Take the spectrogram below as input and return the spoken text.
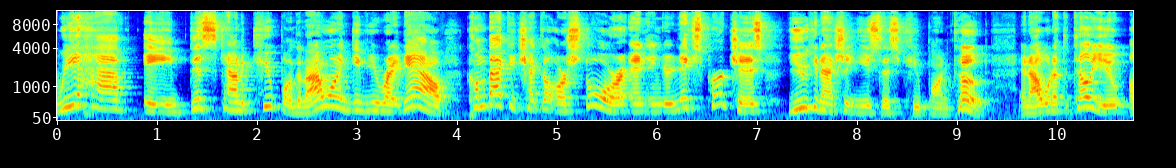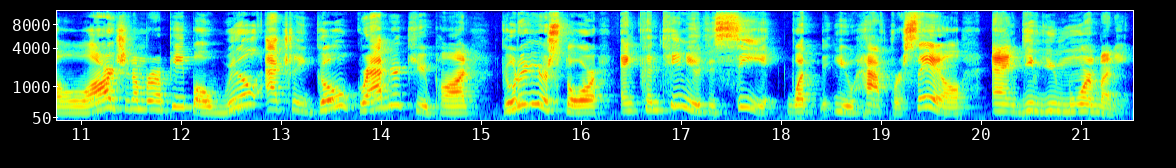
we have a discounted coupon that I want to give you right now. Come back and check out our store, and in your next purchase, you can actually use this coupon code. And I would have to tell you, a large number of people will actually go grab your coupon, go to your store, and continue to see what you have for sale and give you more money.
